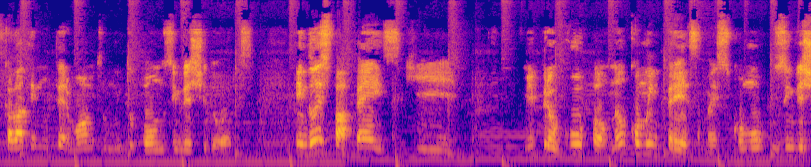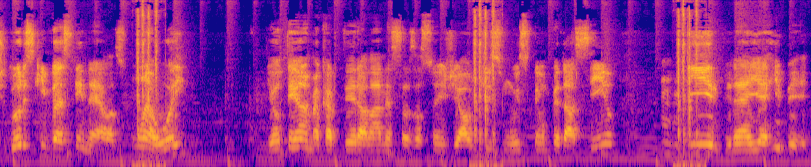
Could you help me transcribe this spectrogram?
acaba tendo um termômetro muito bom dos investidores. Tem dois papéis que me preocupam, não como empresa, mas como os investidores que investem nelas. Um é Oi eu tenho na minha carteira lá nessas ações de altíssimo risco, tem um pedacinho, uhum. IRB, né, IRB.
